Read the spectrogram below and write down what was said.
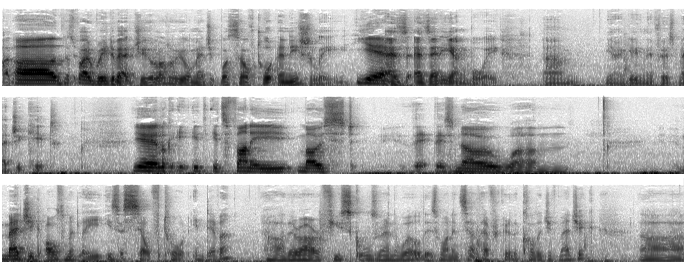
I, Uh, that's why I read about you. A lot of your magic was self-taught initially. Yeah. As as any young boy, um, you know, getting their first magic kit. Yeah, look, it, it, it's funny. Most there, there's no um, magic. Ultimately, is a self-taught endeavor. Uh, there are a few schools around the world. There's one in South Africa, the College of Magic, uh,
